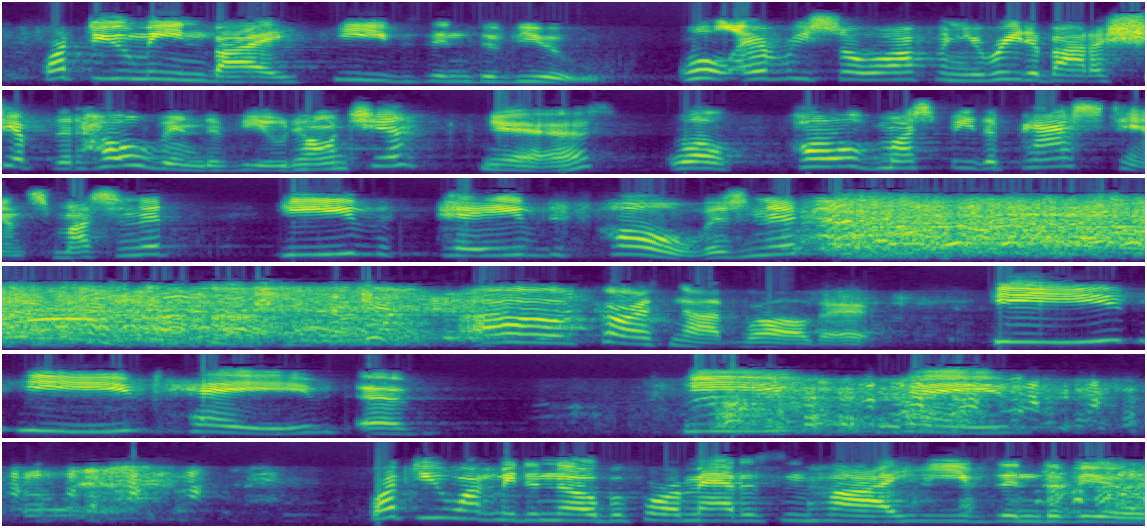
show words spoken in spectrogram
what do you mean by heaves into view? Well, every so often you read about a ship that hove into view, don't you? Yes. Well, hove must be the past tense, mustn't it? Heave, haved, hove, isn't it? oh, of course not, Walter. Heave, heaved, haved, uh, heave, haved. What do you want me to know before Madison High heaves into view?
